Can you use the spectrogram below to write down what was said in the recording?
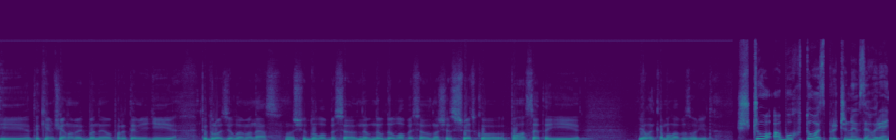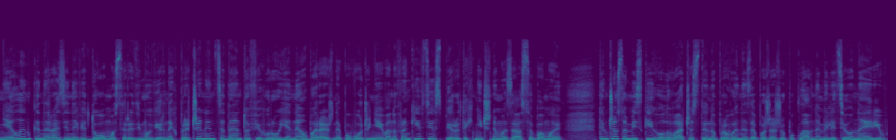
І таким чином, якби не оперативні дії підрозділу МНС, значить, не вдалося значить, швидко погасити і ялинка могла би згоріти. Що або хто спричинив загоряння ялинки, наразі невідомо. Серед ймовірних причин інциденту фігурує необережне поводження івано-франківців з піротехнічними засобами. Тим часом міський голова частину провини за пожежу поклав на міліціонерів.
